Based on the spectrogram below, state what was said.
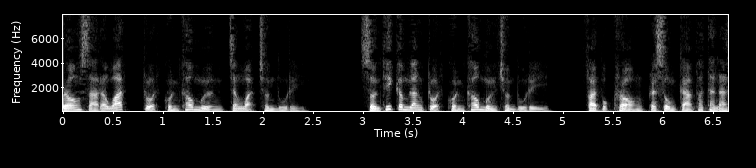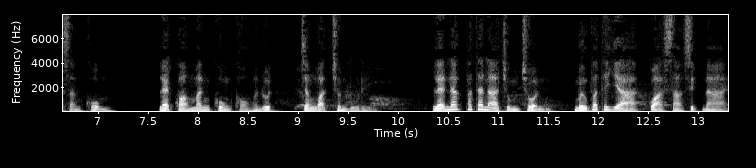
รองสารวัตรตรวจคนเข้าเมืองจังหวัดชนบุรี ส่วนที่กำลังตรวจคนเข้าเมืองชนบุรี ฝ่ายปกครองกระทรวงการพัฒนาสังคม และความมั่นคงของมนุษย์ จังหวัดชนบุรี และนักพัฒนาชุมชน เมืองพัทยากว่า 30 นาย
